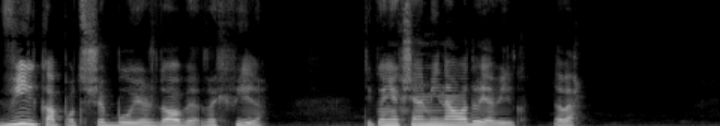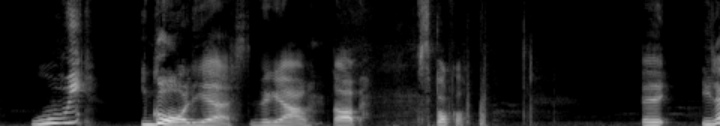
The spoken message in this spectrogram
Wilka potrzebujesz. Dobra, za chwilę. Tylko niech się mi naładuje wilk. Dobra. Ui. I gol jest. Wygrałem. Dobra. Spoko. Y, ile?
